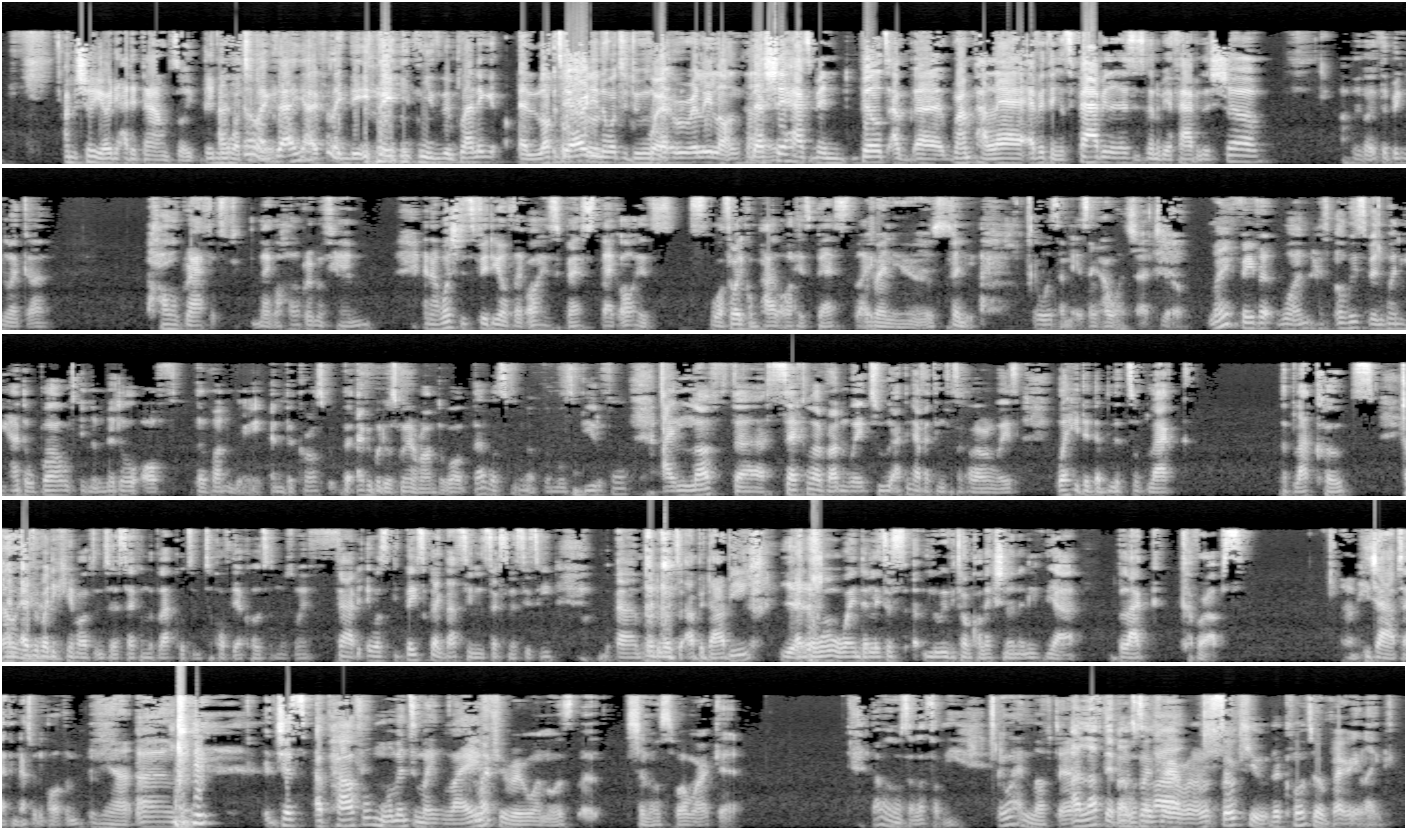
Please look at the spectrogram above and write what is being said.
I'm sure you already had it down, so they know I what to feel do. like that. Yeah, I feel like they, he's been planning a lot. They of already know what to do. for a really long time. The shit has been built at uh, Grand Palais. Everything is fabulous. It's going to be a fabulous show. Oh my god! If they bring like a holographic, like a hologram of him, and I watched this video of like all his best, like all his, well, somebody compiled all his best, like venues. venue. It was amazing. I watched that too. My favorite one has always been when he had the world in the middle of the runway and the girls, the, everybody was going around the world. That was one of the most beautiful. I love the circular runway too. I think I have a thing for circular runways where he did the little black, the black coats, Oh, and yeah. everybody came out into a second, the black coats and took off their coats and was wearing fabulous. It was basically like that scene in Sex and the City um, when they went to Abu Dhabi, Yeah. and the one wearing the latest Louis Vuitton collection underneath their black cover-ups. Um, hijabs, I think that's what they call them. Yeah. Um, just a powerful moment in my life. My favorite one was the Chanel supermarket. that one was a lot for me. Oh, I loved it. I loved it, but it was my a lot. favorite one. It was so cute. The clothes were very like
